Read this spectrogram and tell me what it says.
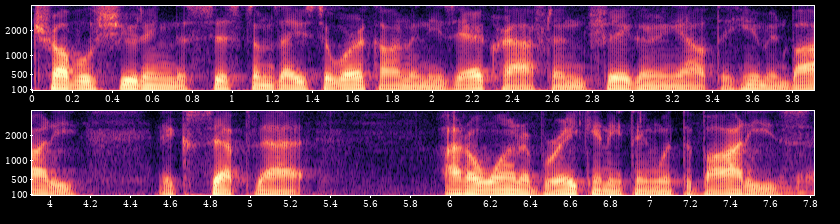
troubleshooting the systems I used to work on in these aircraft and figuring out the human body, except that I don't want to break anything with the bodies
